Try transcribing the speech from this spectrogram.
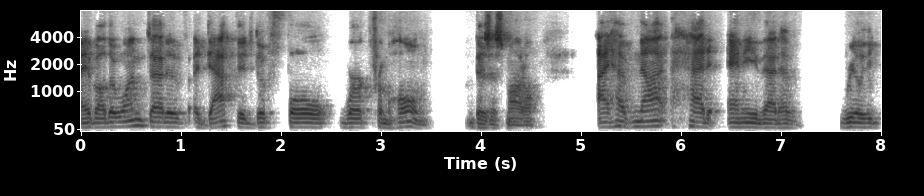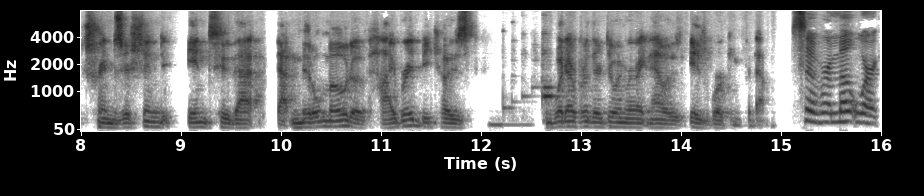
I have other ones that have adapted the full work from home business model. I have not had any that have really transitioned into that that middle mode of hybrid because whatever they're doing right now is, is working for them. So, remote work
